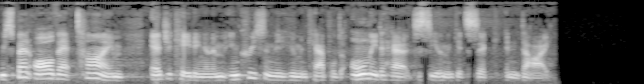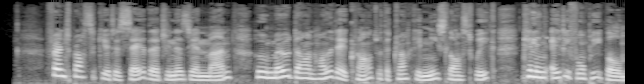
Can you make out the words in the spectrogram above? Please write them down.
We spent all that time educating them, increasing the human capital, to only to have to see them get sick and die. French prosecutors say the Tunisian man who mowed down holiday crowds with a truck in Nice last week, killing 84 people,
